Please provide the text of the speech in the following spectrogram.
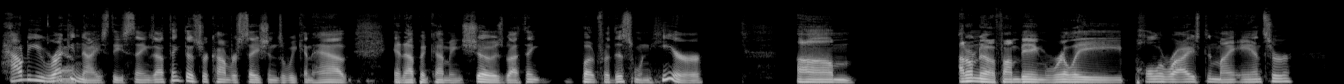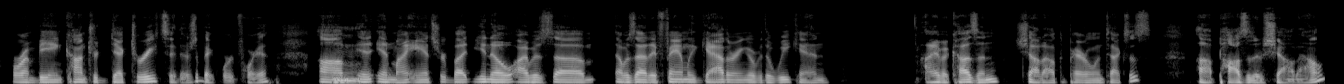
how do you recognize yeah. these things i think those are conversations we can have in up and coming shows but i think but for this one here um i don't know if i'm being really polarized in my answer or i'm being contradictory say there's a big word for you um mm. in, in my answer but you know i was um i was at a family gathering over the weekend I have a cousin. Shout out to Pearland, Texas. Uh, positive shout out.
